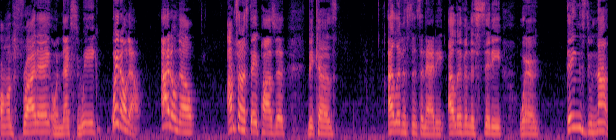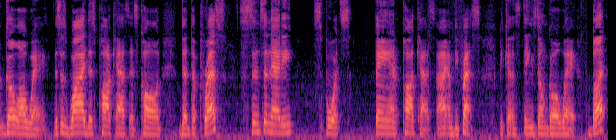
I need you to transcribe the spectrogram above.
on Friday or next week. We don't know. I don't know. I'm trying to stay positive because I live in Cincinnati. I live in this city where things do not go our way. This is why this podcast is called the Depressed Cincinnati Sports Fan Podcast. All right, I'm depressed because things don't go away. But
